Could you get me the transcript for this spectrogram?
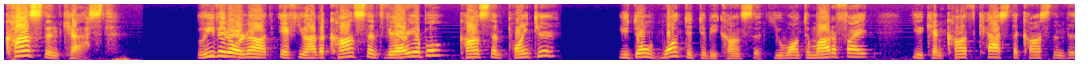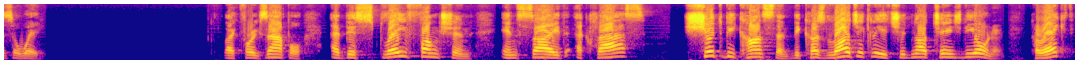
Constant cast Believe it or not, if you have a constant variable, constant pointer, you don't want it to be constant. You want to modify it, you can cast the constantness away. Like for example, a display function inside a class should be constant because logically it should not change the owner, correct?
